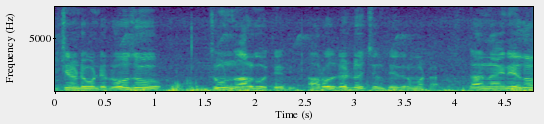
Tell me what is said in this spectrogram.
ఇచ్చినటువంటి రోజు జూన్ నాలుగవ తేదీ ఆ రోజు రెడ్ వచ్చిన తేదీ అనమాట దాన్ని ఆయన ఏదో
